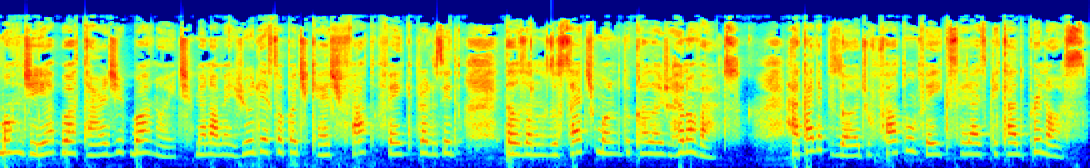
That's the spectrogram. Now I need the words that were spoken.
Bom dia, boa tarde, boa noite. Meu nome é Júlia e este é o podcast Fato Fake produzido pelos alunos do sétimo ano do Colégio Renovados. A cada episódio, um fato ou um fake será explicado por nós.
